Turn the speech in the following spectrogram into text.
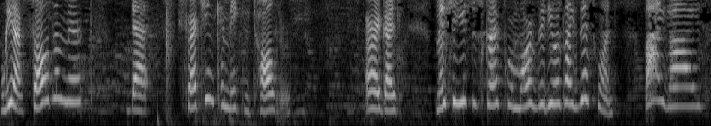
we have solved the myth that stretching can make you taller. All right, guys, make sure you subscribe for more videos like this one. Bye, guys.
